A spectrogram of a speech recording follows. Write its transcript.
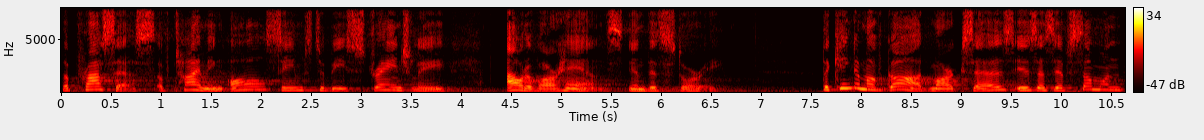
the process of timing, all seems to be strangely out of our hands in this story. The kingdom of God, Mark says, is as if someone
